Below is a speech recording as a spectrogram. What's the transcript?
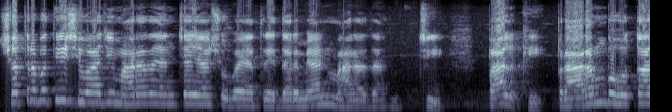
छत्रपती शिवाजी महाराज यांच्या या शोभायात्रे दरम्यान महाराजांची पालखी प्रारंभ होता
